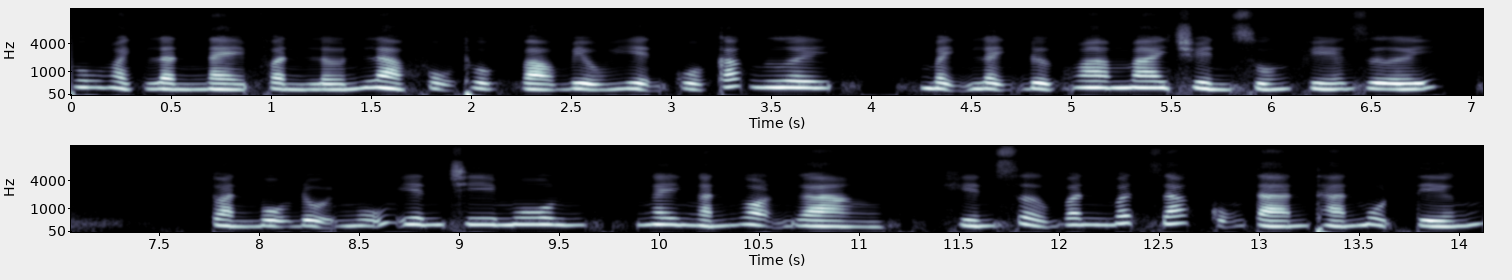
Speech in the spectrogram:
Thu hoạch lần này phần lớn là phụ thuộc vào biểu hiện của các ngươi. Mệnh lệnh được hoa mai truyền xuống phía dưới. Toàn bộ đội ngũ yên chi môn, ngay ngắn gọn gàng, khiến sở vân bất giác cũng tán thán một tiếng.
